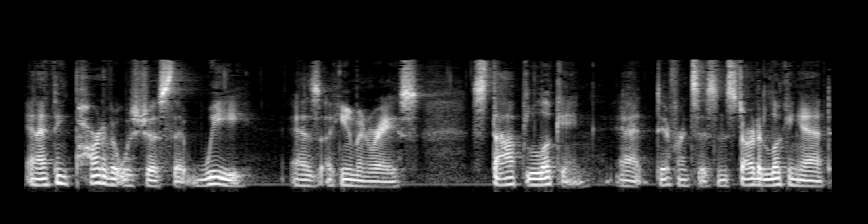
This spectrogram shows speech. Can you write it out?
And I think part of it was just that we, as a human race, stopped looking at differences and started looking at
